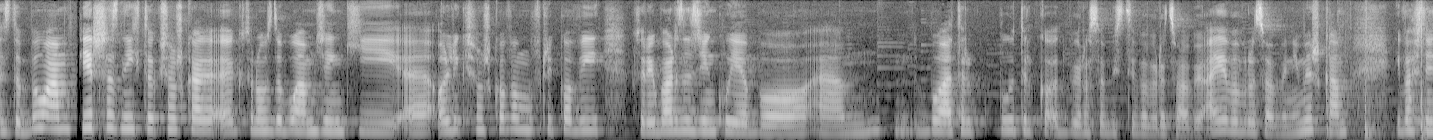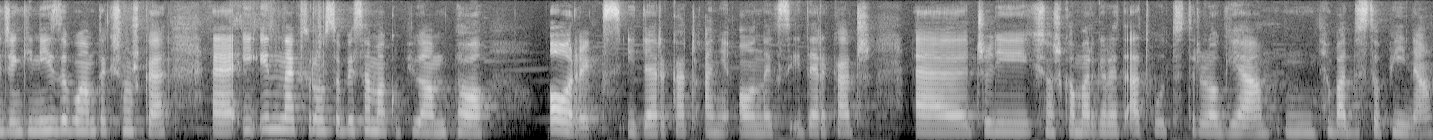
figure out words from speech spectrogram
zdobyłam. Pierwsza z nich to książka, e, którą zdobyłam dzięki e, Oli Książkowemu Frikowi, której bardzo dziękuję, bo była był tylko odbiór osobisty we Wrocławiu, a ja we Wrocławiu nie mieszkam i właśnie dzięki niej zdobyłam tę książkę. E, I inna, którą sobie sama kupiłam to Oryx i Derkacz, a nie Onyx i Derkacz, czyli książka Margaret Atwood, trylogia mm, chyba dystopijna.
